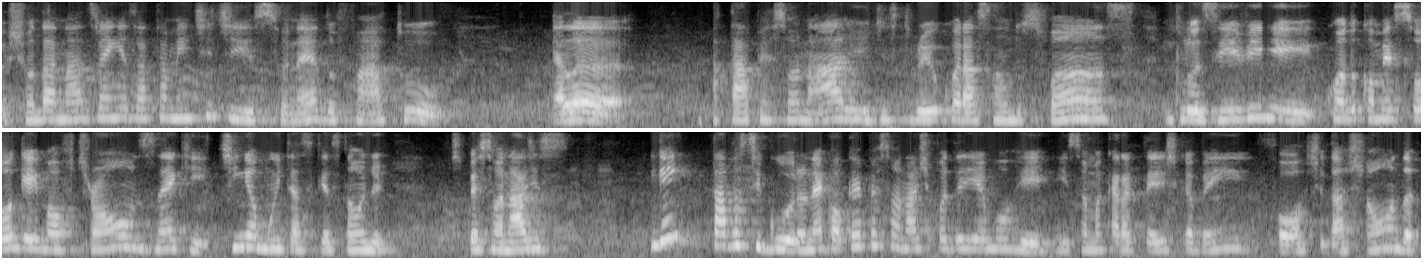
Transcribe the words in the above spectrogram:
O Shondanais vem exatamente disso, né? Do fato ela matar a personagem, destruir o coração dos fãs. Inclusive, quando começou Game of Thrones, né? Que tinha muito essa questão de os personagens. Ninguém estava seguro, né? Qualquer personagem poderia morrer. Isso é uma característica bem forte da Shonda.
